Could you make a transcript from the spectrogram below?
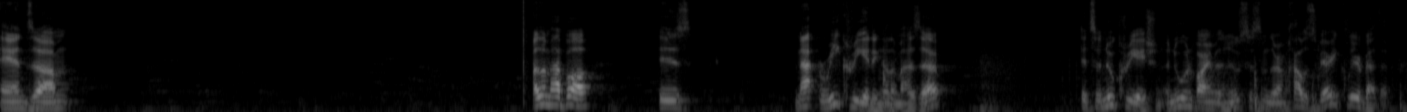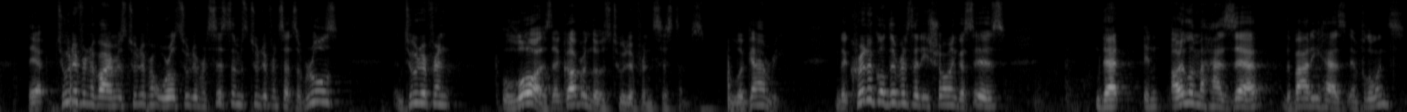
And um, Haba is not recreating Olam Hazeh. It's a new creation, a new environment, a new system. The Ramchal is very clear about that. They have two different environments, two different worlds, two different systems, two different sets of rules, and two different laws that govern those two different systems. Lagamri. The critical difference that he's showing us is that in Olam Hazeh, the body has influence.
